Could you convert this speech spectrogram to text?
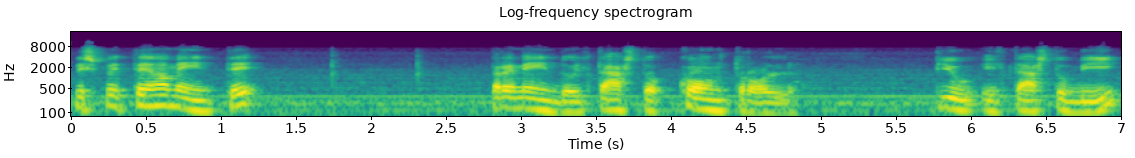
rispettivamente premendo il tasto CTRL più il tasto B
